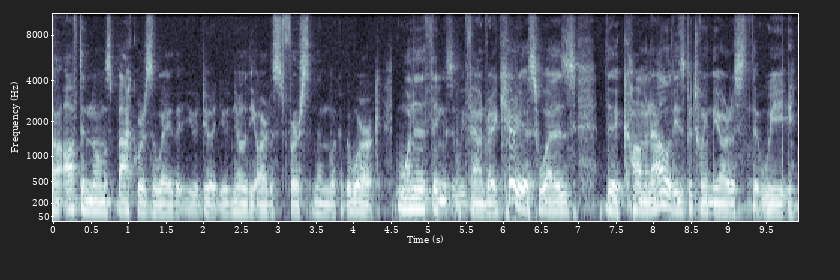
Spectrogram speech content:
often almost backwards the way that you would do it. You would know the artist first and then look at the work. One of the things that we found very curious was the commonalities between the artists that we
